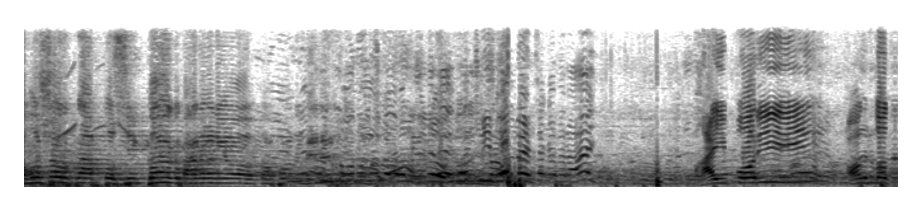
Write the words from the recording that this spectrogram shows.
অবসরপ্রাপ্ত শিক্ষক, মাননীয় ভাইপরি অন্তত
